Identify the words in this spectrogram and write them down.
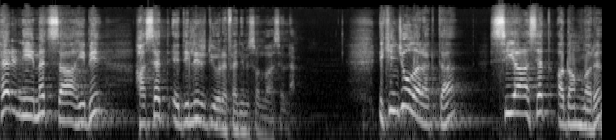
Her nimet sahibi haset edilir diyor Efendimiz sallallahu aleyhi ve sellem. İkinci olarak da siyaset adamları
